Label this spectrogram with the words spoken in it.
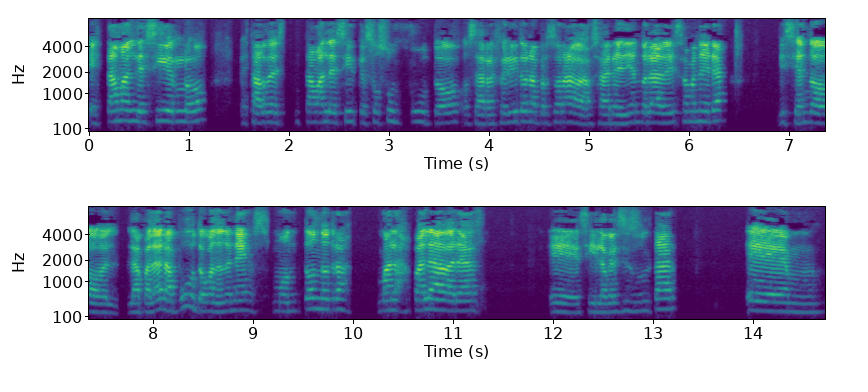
está mal decirlo, está, mal decir que sos un puto, o sea, referirte a una persona, agrediéndola de esa manera, diciendo la palabra puto cuando tenés un montón de otras malas palabras, eh, si lo querés insultar, em,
